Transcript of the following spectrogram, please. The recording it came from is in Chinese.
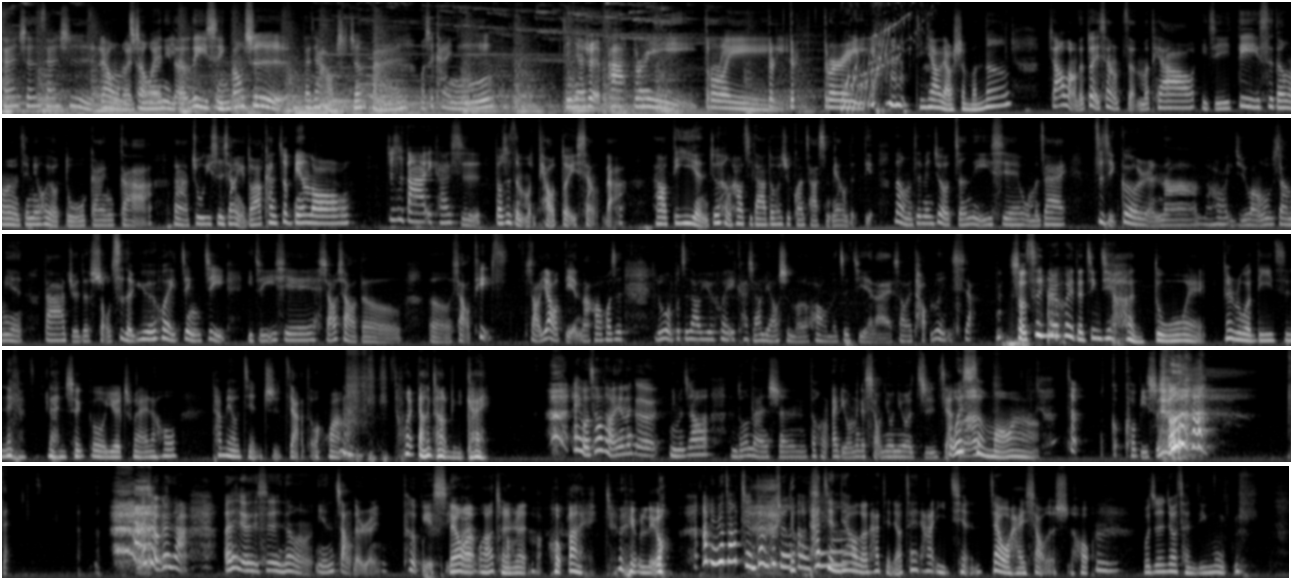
三生三世，让我们成为你的例行公事。大家好，我是甄凡，我是凯尼。今天是 Part Three Three Three Three，今天要聊什么呢？交往的对象怎么挑，以及第一次跟网友见面会有多尴尬，那注意事项也都要看这边喽。就是大家一开始都是怎么挑对象的啊、还有第一眼就很好奇，大家都会去观察什么样的点。那我们这边就有整理一些我们在自己个人啊，然后以及网络上面大家觉得首次的约会禁忌，以及一些小小的呃小 tips。小要点，然后或是如果不知道约会一开始要聊什么的话，我们这集也来稍微讨论一下。首次约会的禁忌很多哎、那如果第一次那个 男生跟我约出来，然后他没有剪指甲的话，会当场离开。哎、我超讨厌那个，你们知道很多男生都很爱留那个小妞妞的指甲，为什么啊？这抠抠鼻屎。而且我跟你讲，而且是那种年长的人特别喜欢没有，我我要承认，好我爸就有留，啊，你没有这样剪掉，你不觉得恶心他剪？掉了，他剪掉，在他以前，在我还小的时候，嗯，我真的就曾经目，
